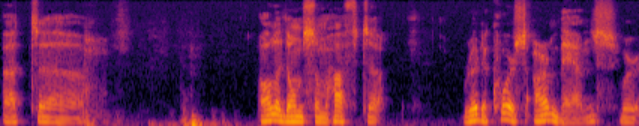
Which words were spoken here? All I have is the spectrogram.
att uh, alla de som haft uh, Röda Kors armbands var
